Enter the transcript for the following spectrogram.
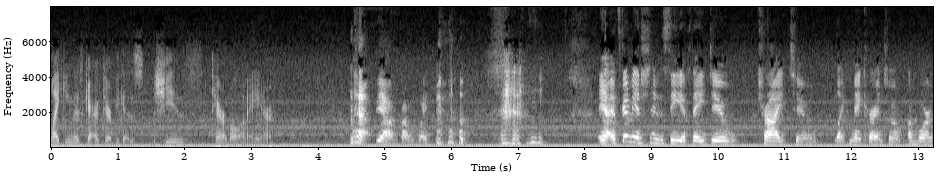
liking this character because she's terrible and I hate her. yeah, probably. yeah, it's gonna be interesting to see if they do try to like make her into a, a more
